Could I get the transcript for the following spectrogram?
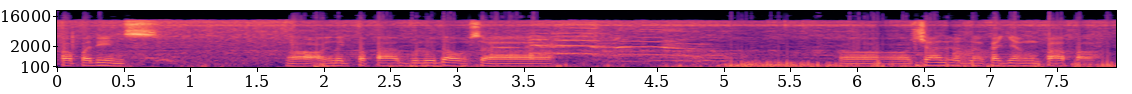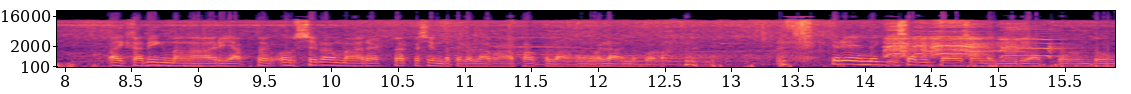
Papa Dins na ang nagpapagulo daw sa ah, channel ng kanyang papa ay kaming mga reactor or silang mga reactor kasi matagal na mga pala akong wala ano po. Pero yun, nag-isa rin po ako sa naging reactor although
